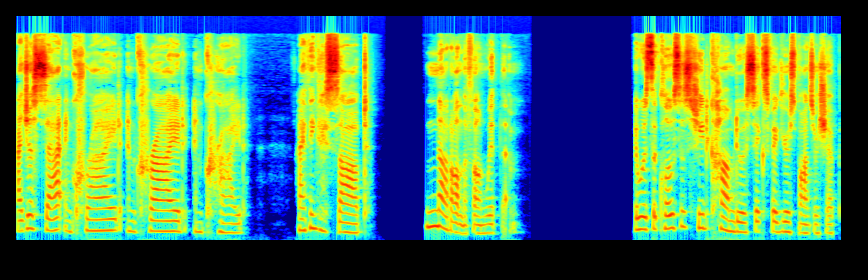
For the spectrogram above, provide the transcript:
I just sat and cried and cried and cried. I think I sobbed. Not on the phone with them. It was the closest she'd come to a six figure sponsorship,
